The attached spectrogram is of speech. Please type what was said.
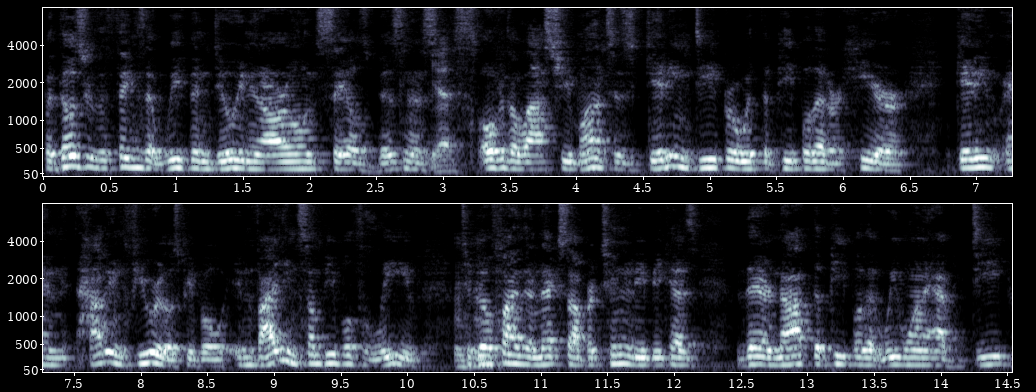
But those are the things that we've been doing in our own sales business Yes. over the last few months. Is getting deeper with the people that are here, getting and having fewer of those people, inviting some people to leave to go find their next opportunity because they're not the people that we want to have deep,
